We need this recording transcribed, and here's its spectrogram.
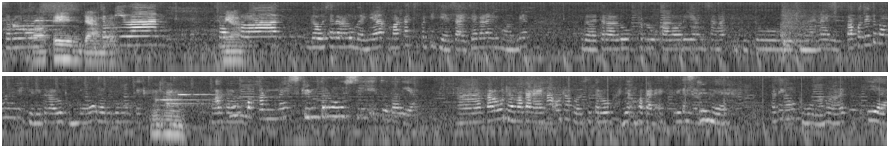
Terus roti, jam. cemilan coklat nggak usah terlalu banyak makan seperti biasa aja karena ibu hamil nggak terlalu perlu kalori yang sangat begitu gimana gitu takutnya itu kamu nanti jadi terlalu gemuk Terlalu gemuk ya. Mm-mm. Kalau Aku terlalu- makan es krim terus sih itu kali ya. nah kalau udah makan enak udah nggak usah terlalu banyak makan es krim Es ya. krim ya. nanti kamu gemuk banget Iya.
